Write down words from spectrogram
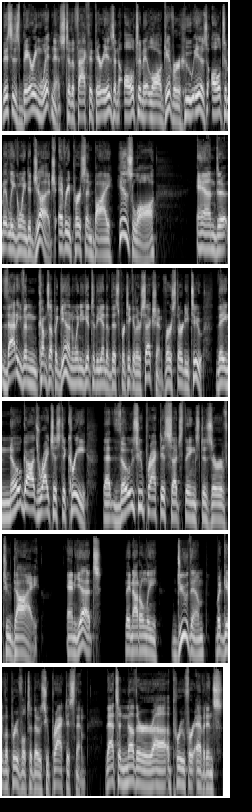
This is bearing witness to the fact that there is an ultimate lawgiver who is ultimately going to judge every person by his law. And uh, that even comes up again when you get to the end of this particular section. Verse 32 They know God's righteous decree that those who practice such things deserve to die. And yet, they not only do them, but give approval to those who practice them. That's another uh, proof or evidence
